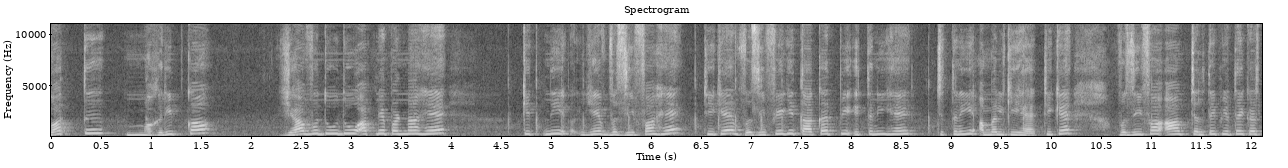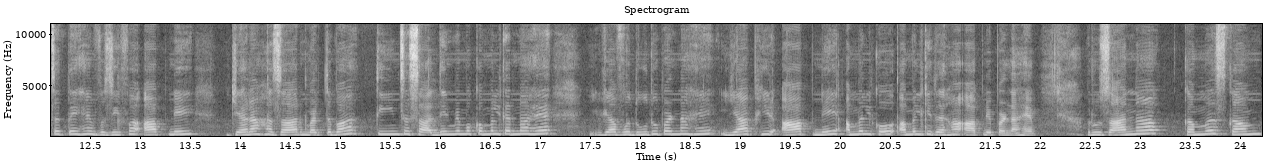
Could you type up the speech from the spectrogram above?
वक्त मगरिब का या वदूदू आपने पढ़ना है? कितनी, ये वजीफ़ा है, ठीक है? वजीफ़े की ताकत भी इतनी है जितनी अमल की है, ठीक है? वजीफ़ा आप चलते फिरते कर सकते हैं। वजीफ़ा आपने ग्यारह हज़ार मरतबा तीन से सात दिन में मुकम्मल करना है, या वदूदू पढ़ना है, या फिर आपने अमल को, अमल की तरह आपने पढ़ना है। रोज़ाना कम अज़ कम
